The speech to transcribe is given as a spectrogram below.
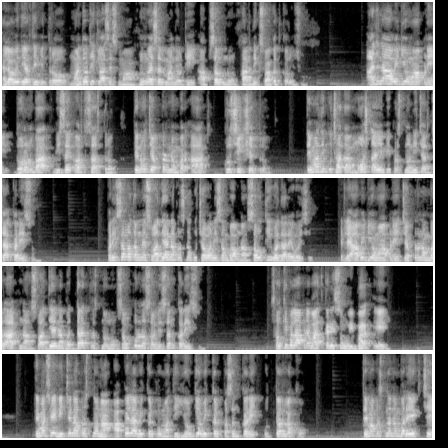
Hello વિદ્યાર્થી મિત્રો. માંજોઠી ક્લાસીસમાં હું એસએલ માંજોઠી આપ સૌનું હાર્દિક સ્વાગત કરું છું. આજના આ વિડીયોમાં આપણે ધોરણ બાર વિષય અર્થશાસ્ત્ર, તેનો ચેપ્ટર નંબર આઠ, કૃષિ ક્ષેત્ર. તેમાંથી પૂછાતા મોસ્ટ આઈએમપી પ્રશ્નોની ચર્ચા કરીશું. પરીક્ષામાં તમને સ્વાધ્યાયના પ્રશ્નો પૂછાવાની સંભાવના સૌથી વધારે હોય છે. એટલે આ વિડીયોમાં આપણે ચેપ્ટર નંબર આઠના સ્વાધ્યાયના બધા જ પ્રશ્નોનું સંપૂર્ણ સોલ્યુશન કરીશું. સૌથી પહેલા આપણે વાત કરીશું વિભાગ એ તેમાં છે નીચેના પ્રશ્નોના આપેલા વિકલ્પોમાંથી યોગ્ય વિકલ્પ પસંદ કરી ઉત્તર લખો. તેમાં પ્રશ્ન નંબર એક છે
